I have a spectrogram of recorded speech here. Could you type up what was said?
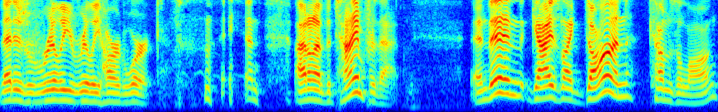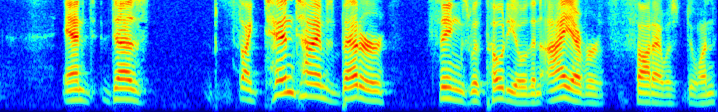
That is really, really hard work. and I don't have the time for that. And then guys like Don comes along and does like 10 times better things with Podio than I ever thought I was doing.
